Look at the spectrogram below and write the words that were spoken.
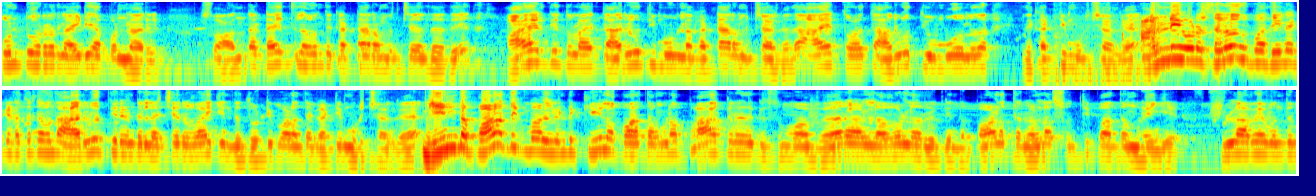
கொண்டு வர்றதுன்னு ஐடியா பண்ணார். ஸோ அந்த டயத்தில் வந்து கட்ட ஆரம்பித்தது ஆயிரத்தி தொள்ளாயிரத்தி அறுபத்தி மூணில் கட்ட ஆரம்பித்தாங்க ஆயிரத்தி தொள்ளாயிரத்தி அறுபத்தி ஒம்போதில் தான் இதை கட்டி முடித்தாங்க அன்னையோட செலவு பார்த்தீங்கன்னா கிட்டத்தட்ட வந்து அறுபத்தி ரெண்டு லட்சம் ரூபாய்க்கு இந்த தொட்டி பாலத்தை கட்டி முடிச்சாங்க. இந்த பாலத்துக்கு மேலே நின்று கீழே பார்த்தோம்னா பார்க்கறதுக்கு சும்மா வேற லெவலில் இருக்குது இந்த பாலத்தை நல்லா சுற்றி பார்த்தோம்னா இங்கே ஃபுல்லாகவே வந்து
